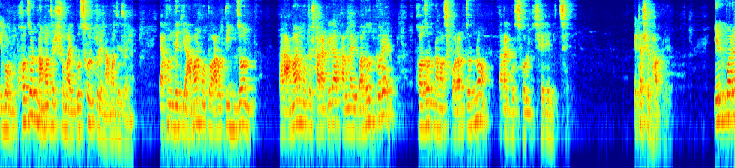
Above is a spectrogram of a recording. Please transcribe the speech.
এবং ফজর নামাজের সময় গোসল করে নামাজে যাই। এখন দেখি আমার মতো আরও তিনজন তারা আমার মতো সারাটি রাত আল্লাহ ইবাদত করে ফজর নামাজ পড়ার জন্য তারা গোসল সেরে নিচ্ছে। এটা সে ভাবলেন এরপরে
